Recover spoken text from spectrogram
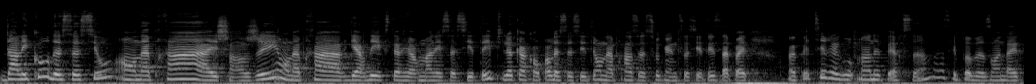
Dans les cours de sociaux, on apprend à échanger, on apprend à regarder extérieurement les sociétés. Puis là, quand on parle de société, on apprend en sociaux qu'une société, ça peut être un petit regroupement de personnes. hein. C'est pas besoin d'être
